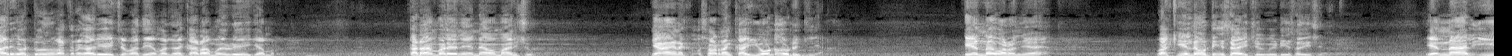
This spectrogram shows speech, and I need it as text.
ആര് കെട്ടു? എന്ന് പത്രക്കാർ ചോദിച്ചപ്പോൾ അദ്ദേഹം പറഞ്ഞത് കടകംപള്ളിയോട് ചോദിക്കാൻ പറഞ്ഞു. കടകംപള്ളി എന്നെ അവമാനിച്ചു ഞാൻ അങ്ങനെ സ്വർണം കൈകൊണ്ട് തൊട്ടിട്ടില്ല. എന്ന് പറഞ്ഞ് വക്കീൽ നോട്ടീസ് അയച്ചു വി ഡി സതീശൻ എന്നാൽ ഈ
